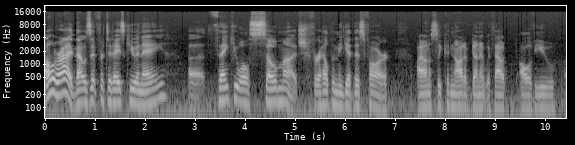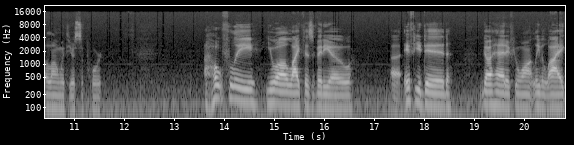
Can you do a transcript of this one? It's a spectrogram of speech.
All right, that was it for today's Q&A. Uh, thank you all so much for helping me get this far. I honestly could not have done it without all of you, along with your support. Hopefully, you all like this video. Uh, if you did, go ahead if you want, leave a like,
